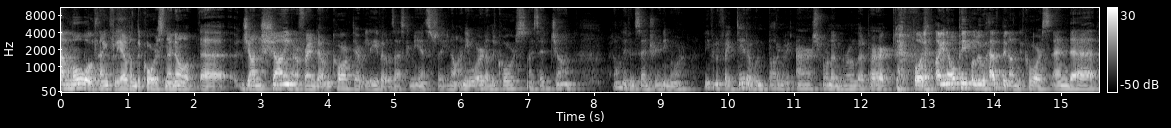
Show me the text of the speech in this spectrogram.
a mole, thankfully, out on the course. And I know uh, John Shine, our friend down in Cork, there with Levi, was asking me yesterday, you know, any word on the course? And I said, John, I don't live in Santry anymore. Even if I did, I wouldn't bother my arse running around that park. But I know people who have been on the course, and uh,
